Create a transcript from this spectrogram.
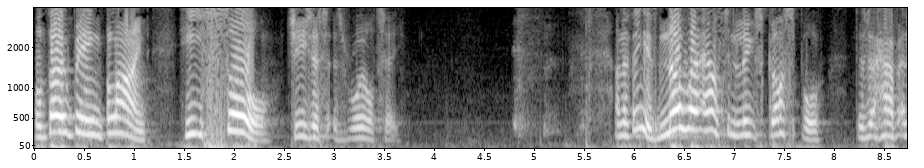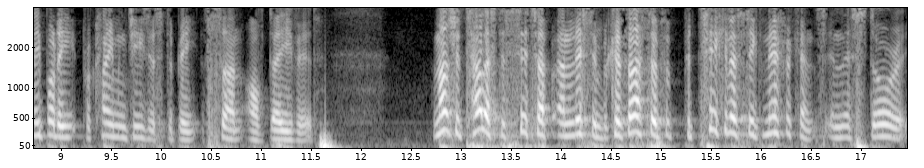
although being blind, he saw Jesus as royalty. And the thing is, nowhere else in Luke's gospel does it have anybody proclaiming Jesus to be son of David. And that should tell us to sit up and listen because that's of particular significance in this story.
